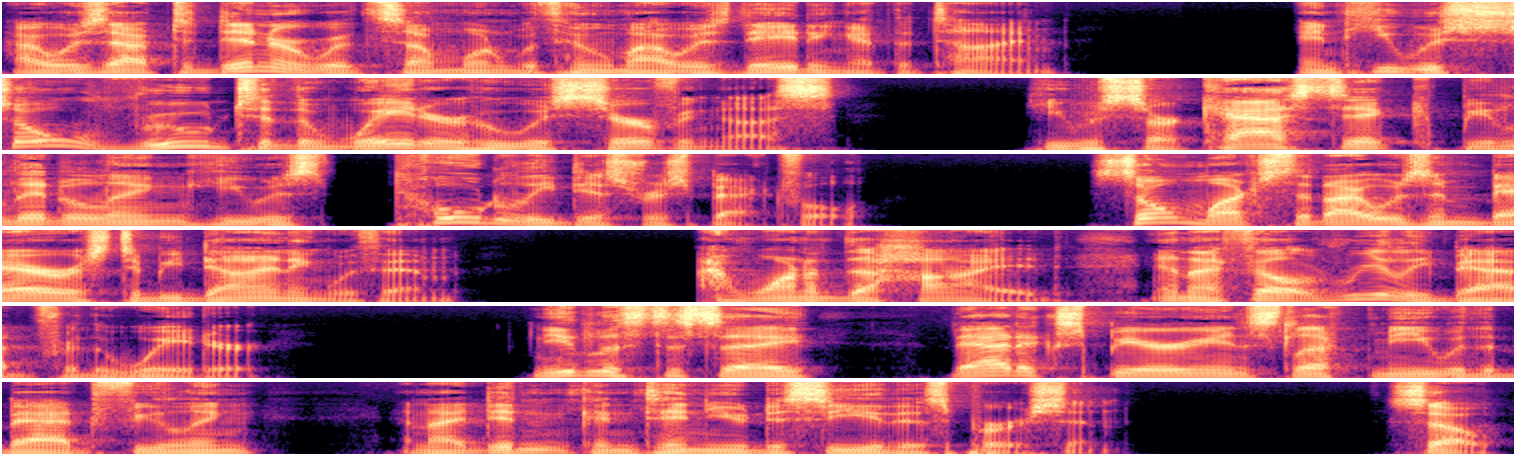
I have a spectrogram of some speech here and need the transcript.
I was out to dinner with someone with whom I was dating at the time, and he was so rude to the waiter who was serving us. He was sarcastic, belittling, he was totally disrespectful. So much that I was embarrassed to be dining with him. I wanted to hide, and I felt really bad for the waiter. Needless to say, that experience left me with a bad feeling, and I didn't continue to see this person. So,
